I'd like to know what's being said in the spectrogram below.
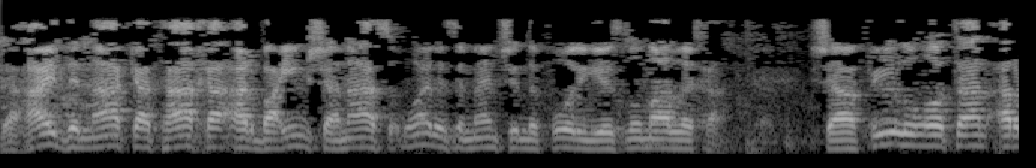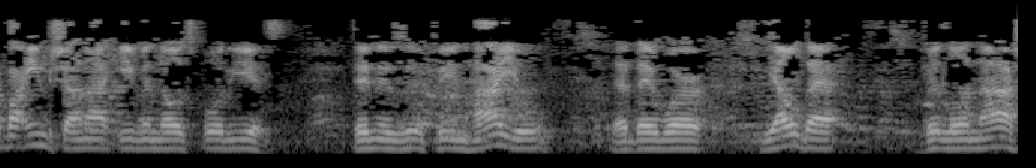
V'hai denakat hacha arba'im shana, so why does it mention the 40 years? Lumar lecha. Shafilu otan arba'im shana, even those 40 years. Dinizufin hayu, that they were yelled at, v'lo nash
